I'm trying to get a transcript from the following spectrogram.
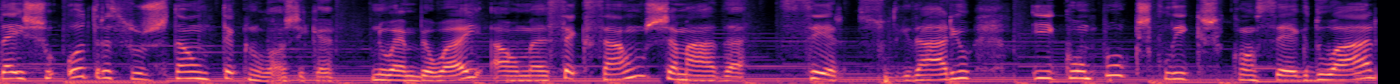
deixo outra sugestão tecnológica. No MBWay há uma secção chamada Ser Solidário e com poucos cliques consegue doar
